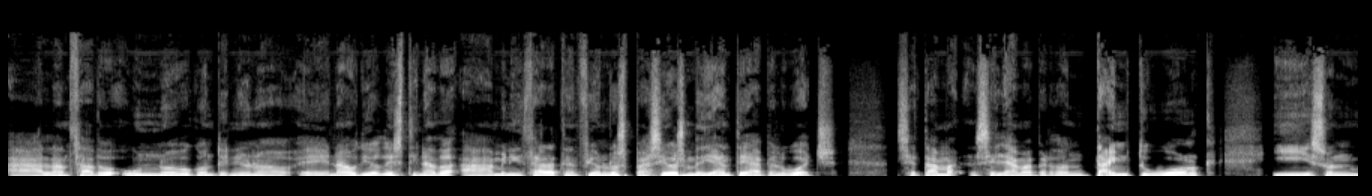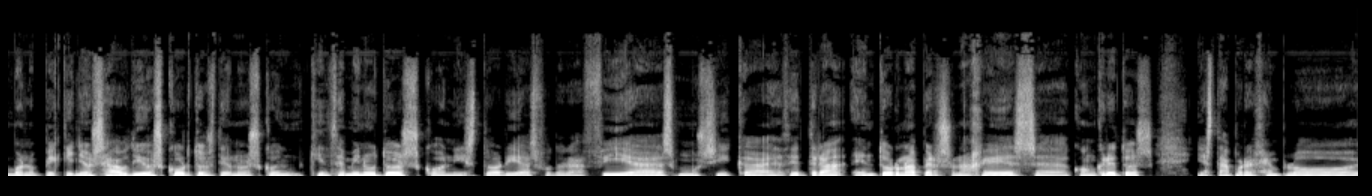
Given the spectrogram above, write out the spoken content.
ha lanzado un nuevo contenido en audio destinado a amenizar, atención, los paseos mediante Apple Watch. Se, llama, perdón, Time to Work y son, bueno, pequeños audios cortos de unos 15 minutos con historias, fotografías, música, etcétera, en torno a personajes eh, concretos. Y está, por ejemplo,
